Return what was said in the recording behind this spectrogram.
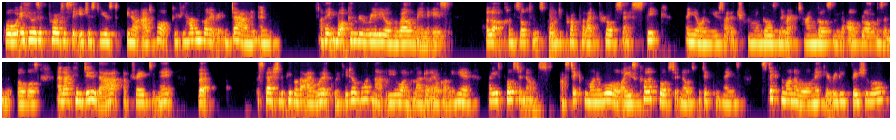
or if it was a process that you just used you know ad hoc if you haven't got it written down and, and i think what can be really overwhelming is a lot of consultants go to proper like process speak and you know and use like the triangles and the rectangles and the oblongs and the ovals and i can do that i've trained in it but especially the people that i work with you don't want that you want and i don't think i've got any here i use post-it notes i stick them on a wall i use color post-it notes for different things stick them on a wall make it really visual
